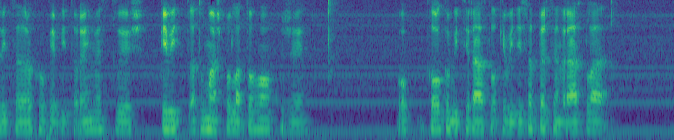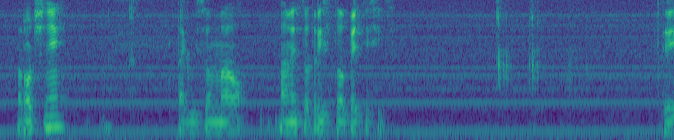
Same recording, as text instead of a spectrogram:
30 rokov keby to reinvestuješ keby, a tu máš podľa toho, že koľko by ti rástlo, keby 10% rástla ročne tak by som mal namiesto 300 5000. Keby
